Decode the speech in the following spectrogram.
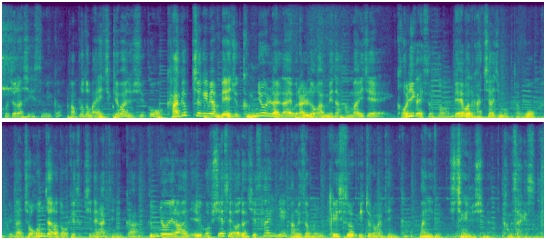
거절하시겠습니까? 앞으로도 많이 지켜봐 주시고 가급적이면 매주 금요일날 라이브를 하려고 합니다. 아마 이제 거리가 있어서 매번 같이 하지 못하고 일단 저 혼자라도 계속 진행할 테니까 금요일 한 7시에서 8시 사이에 방송을 킬 수 있도록 할 테니까 많이들 시청해 주시면 감사하겠습니다.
